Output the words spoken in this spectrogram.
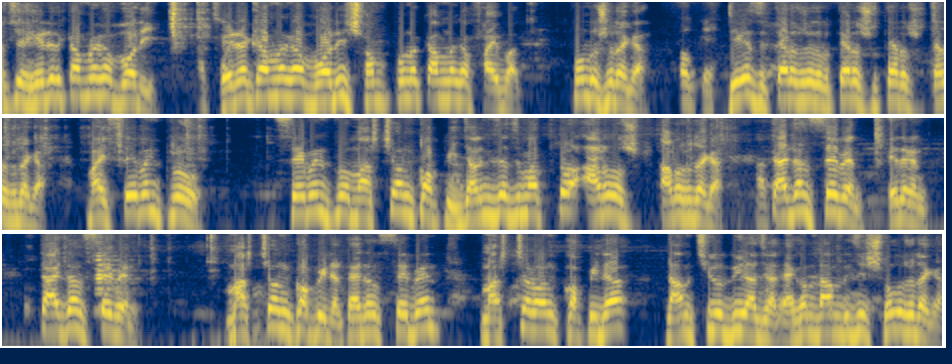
হচ্ছে হেডের কামরাঙ্গা বডি। আচ্ছা। হেডের কামরাঙ্গা বডি সম্পূর্ণ কামরাঙ্গা ফাইবার পনেরোশো টাকা। ঠিক আছে? তেরোশো টাকা তেরোশো তেরোশো তেরোশো টাকা। By seven pro seven pro master on copy যার নিচে আছে মাত্র আঠারোশো আঠারোশো টাকা। টাইটান সেভেন এই দেখেন টাইটান সেভেন মাস্টার অন কপিটা টাইটান সেভেন মাস্টার অন কপিটা দাম ছিল দুই হাজার। এখন দাম দিচ্ছে ষোলোশো টাকা।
